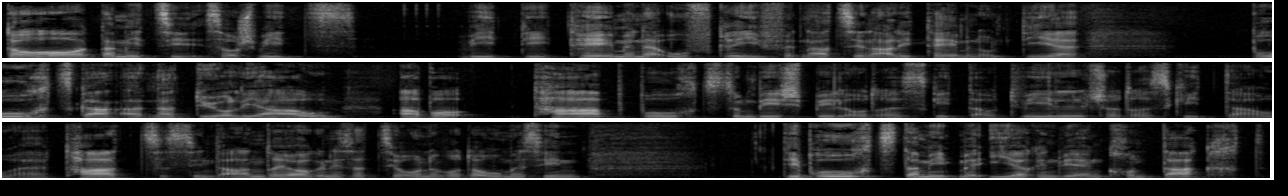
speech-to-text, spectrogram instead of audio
da, damit sie so schweizweite Themen aufgreifen, nationale Themen. Und die braucht es äh, natürlich auch, aber TAB braucht es zum Beispiel, oder es gibt auch die Wilsch, oder es gibt auch äh, TAZ, es sind andere Organisationen, die da rum sind, die braucht es, damit man irgendwie einen Kontakt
